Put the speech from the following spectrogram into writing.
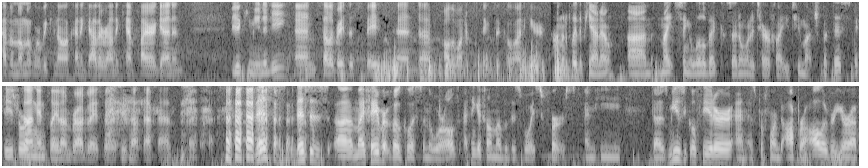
have a moment where we can all kind of gather around a campfire again and be a community and celebrate this space and um, all the wonderful things that go on here. I'm going to play the piano. Um, might sing a little bit because I don't want to terrify you too much. But this He's sung and played on Broadway, so he's not that bad. but- this this is uh, my favorite vocalist in the world. I think I fell in love with his voice first, and he does musical theater and has performed opera all over Europe.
